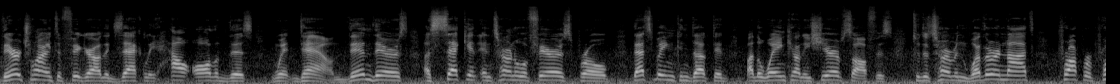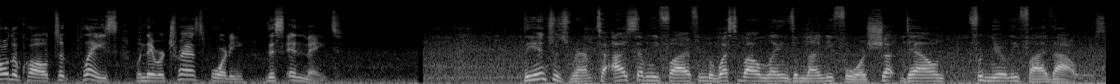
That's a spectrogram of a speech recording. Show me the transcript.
they're trying to figure out exactly how all of this went down. Then there's a second internal affairs probe that's being conducted by the Wayne County Sheriff's Office to determine whether or not proper protocol took place when they were transporting this inmate. The entrance ramp to I 75 from the westbound lanes of 94 shut down for nearly five hours.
